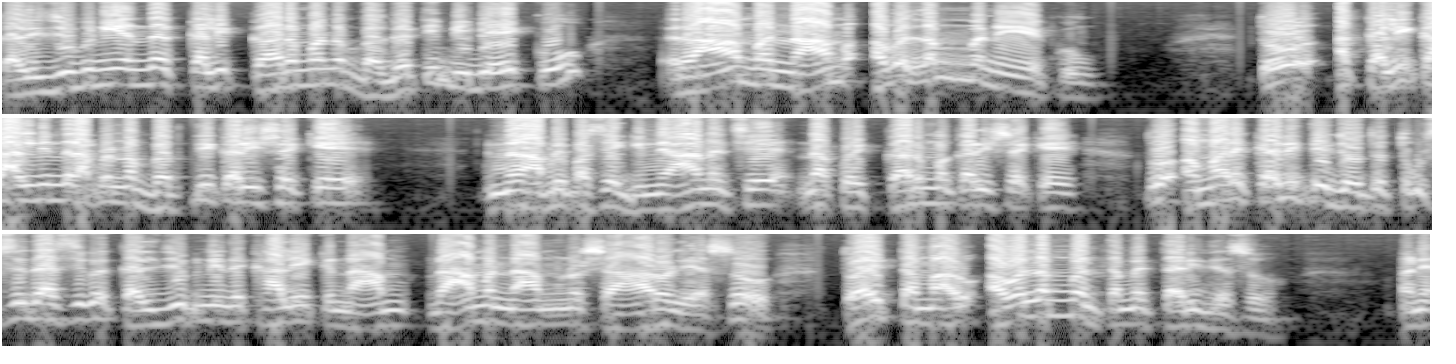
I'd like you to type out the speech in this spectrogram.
કલિયુગની અંદર કલી કર્મ ન ભગતિ બિબેકુ, રામ નામ અવલંબને એકુ. તો આ કલિકાલની અંદર આપણે ન ભક્તિ કરી શકીએ, ન આપણી પાસે જ્ઞાન છે, ન કોઈ કર્મ કરી શકે તો અમારે કઈ રીતે જો તો તુલસીદાસજી કોઈ કલયુગની અંદર ખાલી એક નામ, રામ નામનો સહારો લેશો તો એ તમારું અવલંબન તમે તરી જશો. અને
